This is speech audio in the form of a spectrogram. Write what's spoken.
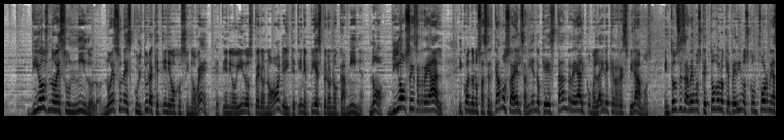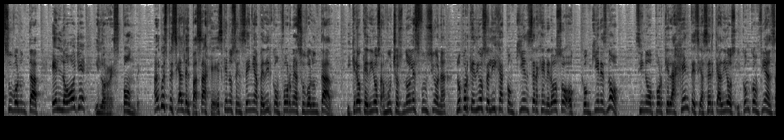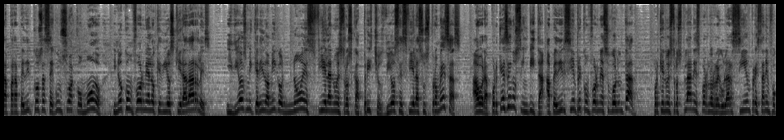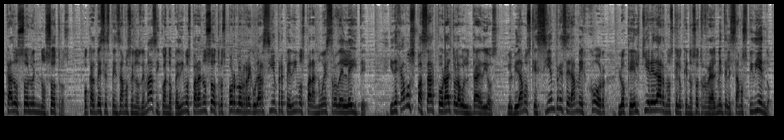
Dios no es un ídolo, no es una escultura que tiene ojos y no ve, que tiene oídos pero no oye y que tiene pies pero no camina. No, Dios es real y cuando nos acercamos a Él sabiendo que es tan real como el aire que respiramos, entonces sabemos que todo lo que pedimos conforme a su voluntad, Él lo oye y lo responde. Algo especial del pasaje es que nos enseña a pedir conforme a su voluntad. Y creo que Dios a muchos no les funciona, no porque Dios elija con quién ser generoso o con quiénes no, sino porque la gente se acerca a Dios y con confianza para pedir cosas según su acomodo y no conforme a lo que Dios quiera darles. Y Dios, mi querido amigo, no es fiel a nuestros caprichos, Dios es fiel a sus promesas. Ahora, ¿por qué se nos invita a pedir siempre conforme a su voluntad? Porque nuestros planes por lo regular siempre están enfocados solo en nosotros. Pocas veces pensamos en los demás y cuando pedimos para nosotros, por lo regular siempre pedimos para nuestro deleite y dejamos pasar por alto la voluntad de Dios y olvidamos que siempre será mejor lo que Él quiere darnos que lo que nosotros realmente le estamos pidiendo.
